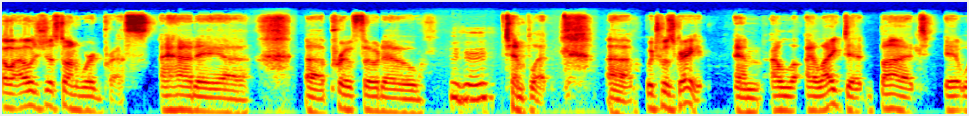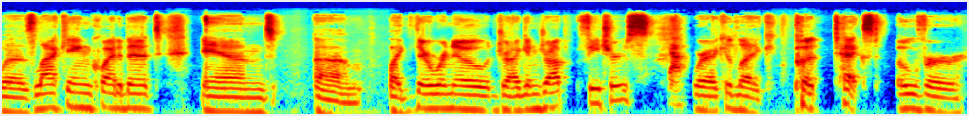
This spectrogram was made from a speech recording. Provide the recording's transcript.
Oh, I was just on WordPress. I had a, uh, uh ProPhoto Mhm. template, uh, which was great. And I, I liked it, but it was lacking quite a bit. And um, like there were no drag and drop features Yeah. where I could like put text over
